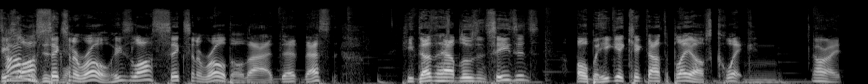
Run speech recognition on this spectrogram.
He's Tomlin's lost six in a row. He's lost six in a row though. That, that that's he doesn't have losing seasons. Oh, but he get kicked out the playoffs quick. Mm. All right,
